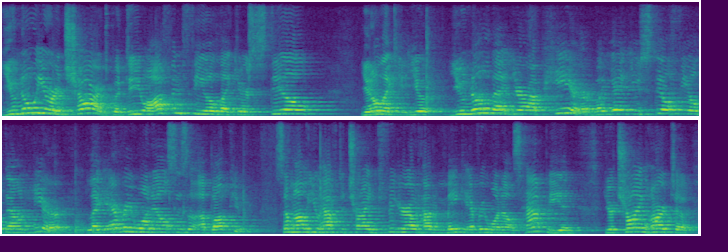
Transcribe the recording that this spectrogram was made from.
You know you're in charge, but do you often feel like you're still, you know, like you, you know that you're up here, but yet you still feel down here like everyone else is above you? somehow you have to try and figure out how to make everyone else happy. And you're trying hard to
